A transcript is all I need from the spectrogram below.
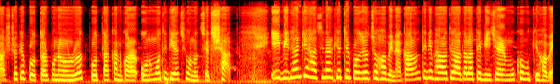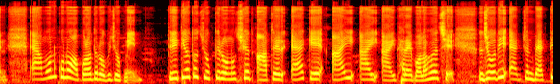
রাষ্ট্রকে প্রত্যর্পণের অনুরোধ প্রত্যাখ্যান করার অনুমতি দিয়েছে অনুচ্ছেদ সাত। এই বিধানটি হাসিনার ক্ষেত্রে প্রযোজ্য হবে না, কারণ তিনি ভারতীয় আদালতে বিচারের মুখোমুখি হবেন। এমন কোনো অপরাধের অভিযোগ নেই। তৃতীয়ত চুক্তির অনুচ্ছেদ আটের এক এ আই আই আই ধারায় বলা হয়েছে, যদি একজন ব্যক্তি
